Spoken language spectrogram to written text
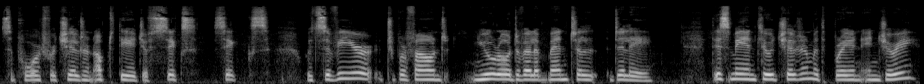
support for children up to the age of six, six with severe to profound neurodevelopmental delay. This may include children with brain injury,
